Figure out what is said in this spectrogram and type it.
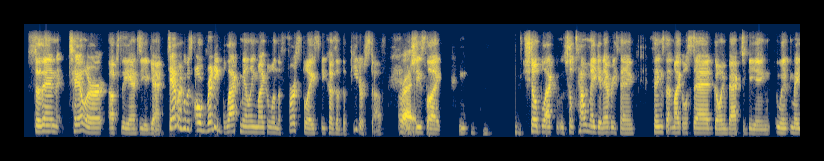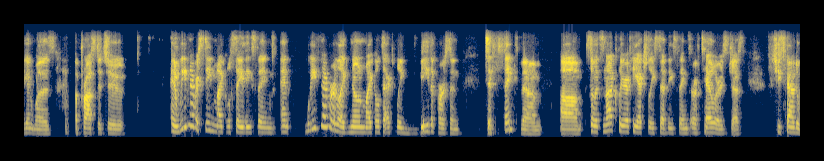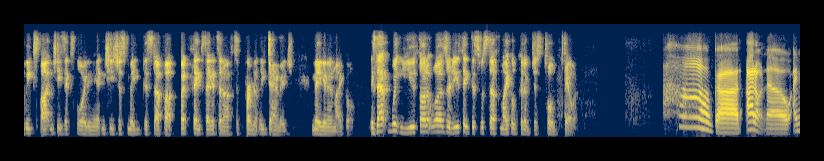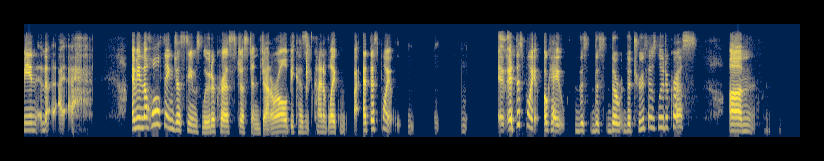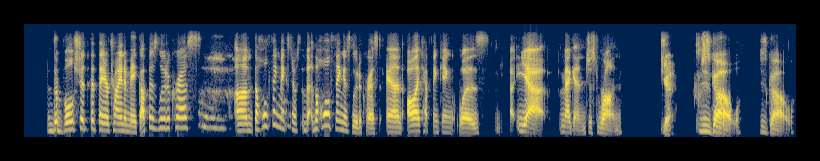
so then Taylor ups the ante again. Taylor, who was already blackmailing Michael in the first place because of the Peter stuff, right. and she's like, she'll black, she'll tell Megan everything, things that Michael said, going back to being when Megan was a prostitute, and we've never seen Michael say these things, and we've never like known Michael to actually be the person to think them. Um, so it's not clear if he actually said these things or if Taylor is just she's found a weak spot and she's exploiting it and she's just made this stuff up, but thinks that it's enough to permanently damage Megan and Michael. Is that what you thought it was, or do you think this was stuff Michael could have just told Taylor? Oh God, I don't know. I mean, the, I, I mean, the whole thing just seems ludicrous, just in general, because it's kind of like at this point, w- w- a- at this point, okay, this this the the truth is ludicrous. Um, the bullshit that they are trying to make up is ludicrous. Um, the whole thing makes no. The, the whole thing is ludicrous, and all I kept thinking was, uh, yeah, Megan, just run, Yeah. just go, just go.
